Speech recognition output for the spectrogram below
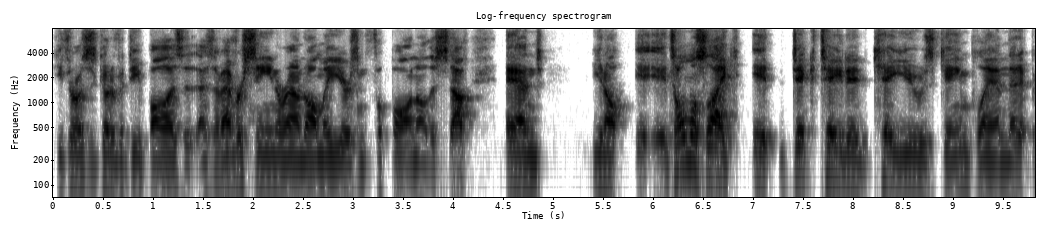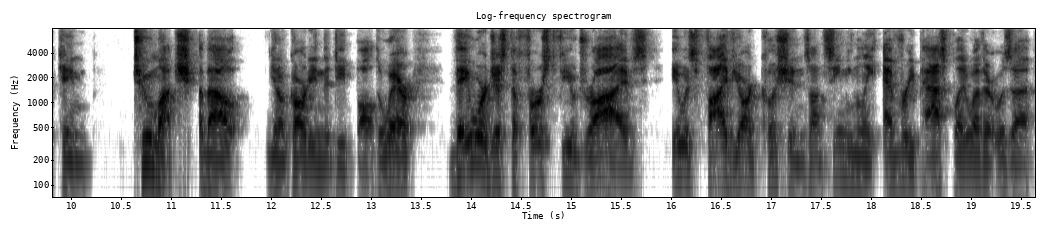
he throws as good of a deep ball as, as I've ever seen around all my years in football and all this stuff. And you know, it, it's almost like it dictated KU's game plan that it became too much about you know guarding the deep ball to where they were just the first few drives it was five yard cushions on seemingly every pass play, whether it was a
